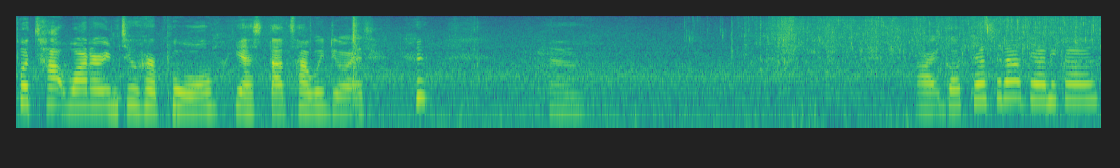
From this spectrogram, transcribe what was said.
puts hot water into her pool. Yes, that's how we do it. All right, go test it out, Danica.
